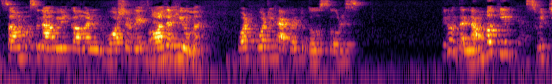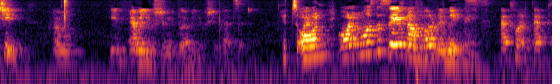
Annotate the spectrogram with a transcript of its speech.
some tsunami will come and wash away all the human. What what will happen to those souls? You know, the number keep Yeah. switching from e- evolution to evolution. That's it. It's But all, almost the same number remains. That's what. That's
